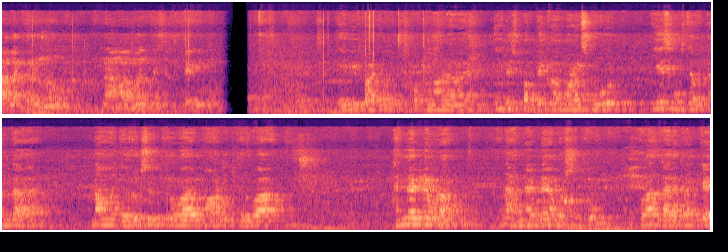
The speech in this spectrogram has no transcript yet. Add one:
ಪಾಲಕರನ್ನು ನಾವು ಆಮಂತ್ರಿಸುತ್ತೇವೆ. A V Patil English public model school ಈ ಸಂಸ್ಥೆ ವತಿಯಿಂದ ನಾವು ಜರುಗಿಸುತ್ತಿರುವ, ಮಾಡುತ್ತಿರುವ ಹನ್ನೆರಡನೇ ಉಡಾನ್, ಅಂದರೆ ಹನ್ನೆರಡನೇ ವರ್ಷಕ್ಕೂ ಉಡಾನ್ ಕಾರ್ಯಕ್ರಮಕ್ಕೆ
